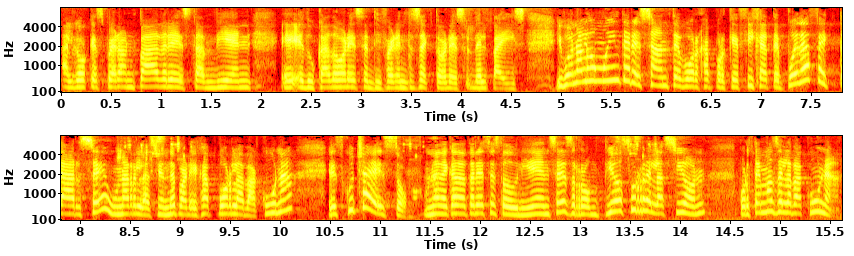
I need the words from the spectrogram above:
algo que esperan padres, también eh, educadores en diferentes sectores del país. Y bueno, algo muy interesante, Borja, porque fíjate, puede afectarse una relación de pareja por la vacuna. Escucha esto, una de cada tres estadounidenses rompió su relación por temas de la vacuna.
